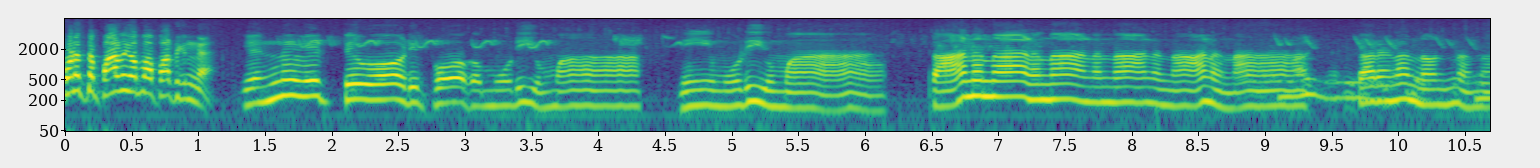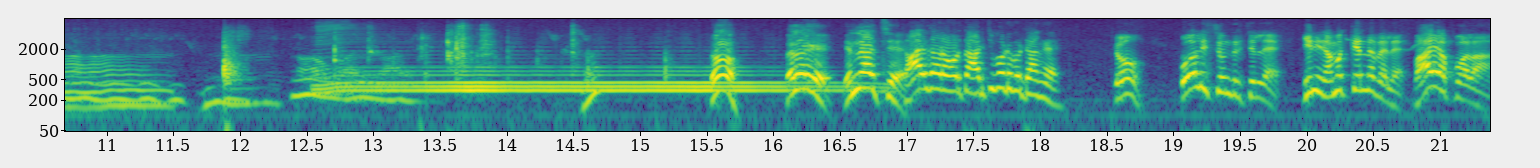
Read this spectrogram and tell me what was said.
பணத்தை பாதுகாப்பா பாத்துக்கோங்க. என்ன விட்டு ஓடி போக முடியுமா? நீ முடியுமா? தான நான நான நான நான தரண நொன்னா ஓ விலகு. என்னாச்சு? கார்கார ஒருத்தர் அடிச்சு போட்டு போயிட்டாங்க. யோ போலீஸ் வந்துருச்சுல்ல. இனி நமக்கு என்ன வேலை? வாயா போலாம்.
